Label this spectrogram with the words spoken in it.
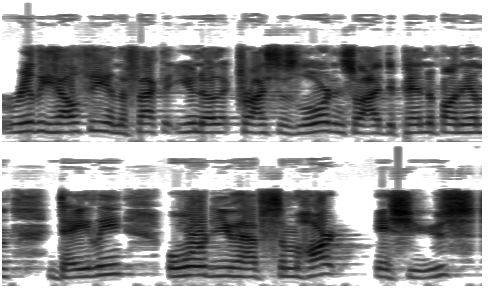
really healthy in the fact that you know that Christ is Lord and so I depend upon Him daily? Or do you have some heart issues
